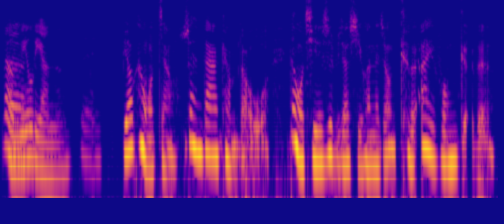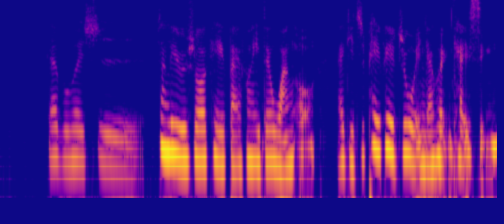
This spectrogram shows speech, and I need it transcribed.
那 Amelia 呢？对，不要看我这样，虽然大家看不到我，但我其实是比较喜欢那种可爱风格的。该不会是像例如说，可以摆放一堆玩偶来抵制佩佩猪，我应该会很开心。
